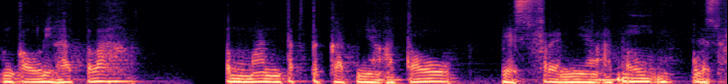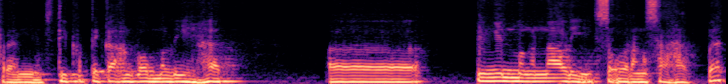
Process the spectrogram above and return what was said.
engkau lihatlah teman terdekatnya atau best friendnya atau hmm. close friendnya. Jadi ketika engkau melihat uh, ingin mengenali seorang sahabat,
